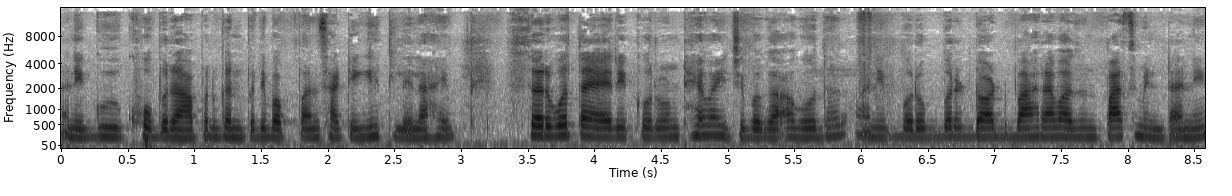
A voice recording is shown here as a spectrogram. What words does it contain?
आणि गुळ खोबरं आपण गणपती बाप्पांसाठी घेतलेलं आहे. सर्व तयारी करून ठेवायची बघा अगोदर. आणि बरोबर डॉट बारा वाजून पाच मिनिटांनी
